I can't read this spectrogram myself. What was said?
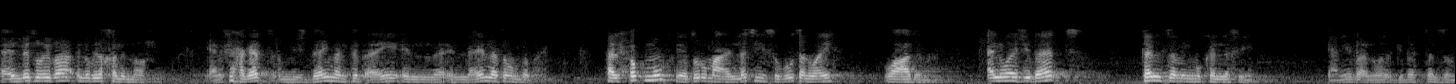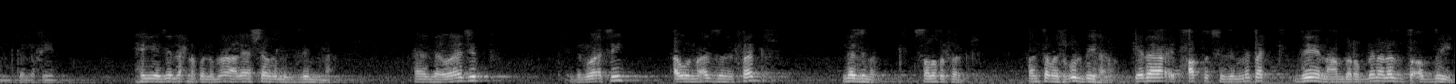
علته إيه بقى؟ إنه بيدخل النار. يعني في حاجات مش دايما تبقى إيه؟ العلة تنضبط. الحكم يدور مع علته ثبوتا وإيه؟ وعدما. الواجبات تلزم المكلفين. يعني إيه بقى الواجبات تلزم المكلفين؟ هي دي اللي إحنا كنا بنقول عليها شغل الذمة. هذا واجب دلوقتي أول ما أذن الفجر لازمك صلاة الفجر. فأنت مشغول بيها. كده اتحطت في ذمتك دين عند ربنا لازم تقضيه.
